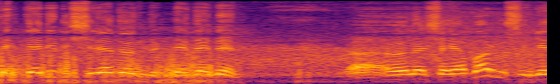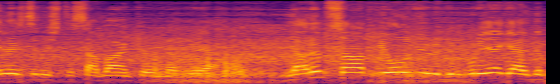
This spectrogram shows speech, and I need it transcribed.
dedenin işine döndük. Dedenin. Ha, öyle şey yapar mısın? Gelirsin işte sabahın köründe buraya. Yarım saat yol yürüdüm. Buraya geldim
